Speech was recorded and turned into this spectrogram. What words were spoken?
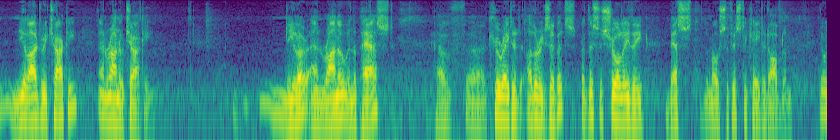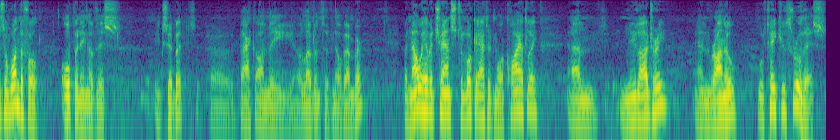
Niladri Chaki and Ranu Chaki. Neela and Ranu in the past have uh, curated other exhibits, but this is surely the best, the most sophisticated of them. There was a wonderful opening of this exhibit uh, back on the 11th of November, but now we have a chance to look at it more quietly, and Niladri and Ranu will take you through this.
